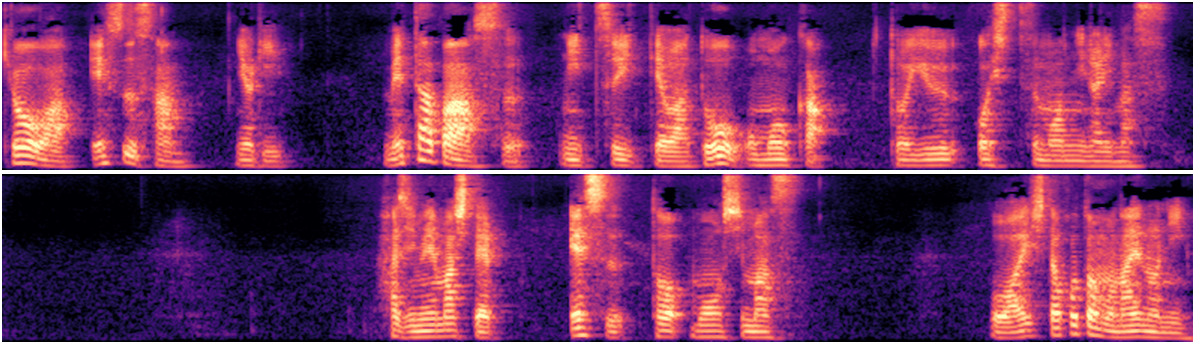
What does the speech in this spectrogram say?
今日は S さんよりメタバースについてはどう思うかというご質問になります。はじめまして、S と申します。お会いしたこともないのに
